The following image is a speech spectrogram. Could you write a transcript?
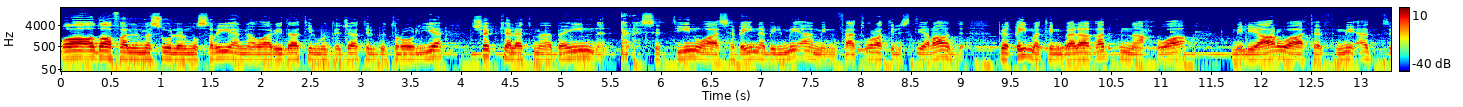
وأضاف المسؤول المصري أن واردات المنتجات البترولية شكلت ما بين 60 و 70% من فاتورة الاستيراد بقيمة بلغت نحو مليار و300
